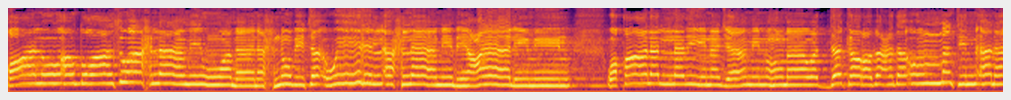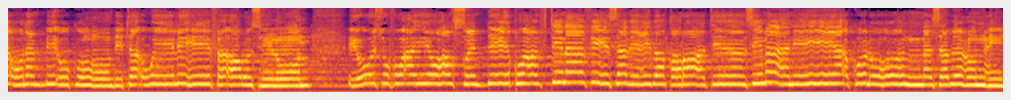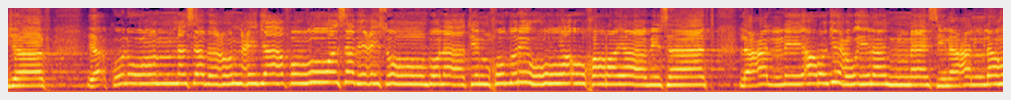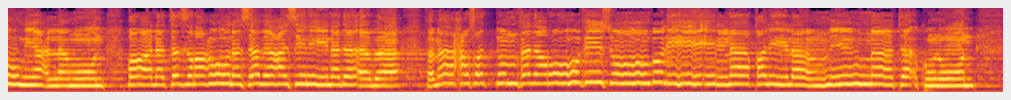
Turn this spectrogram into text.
قالوا أضغاث أحلام وما نحن بتأويل الأحلام بعالمين وقال الذي نجا منهما وادكر بعد أمة أنا أنبئكم بتأويله فأرسلون يوسف أيها الصديق أفتنا في سبع بقرات سمان يأكلهن سبع عجاف يأكلهن سبع عجاف وسبع سنبلات خضر وأخر يابسات. لعلي أرجع إلى الناس لعلهم يعلمون. قال تزرعون سبع سنين دأبا. فما حصدتم فذروه في سنبله إلا قليلا مما تأكلون.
